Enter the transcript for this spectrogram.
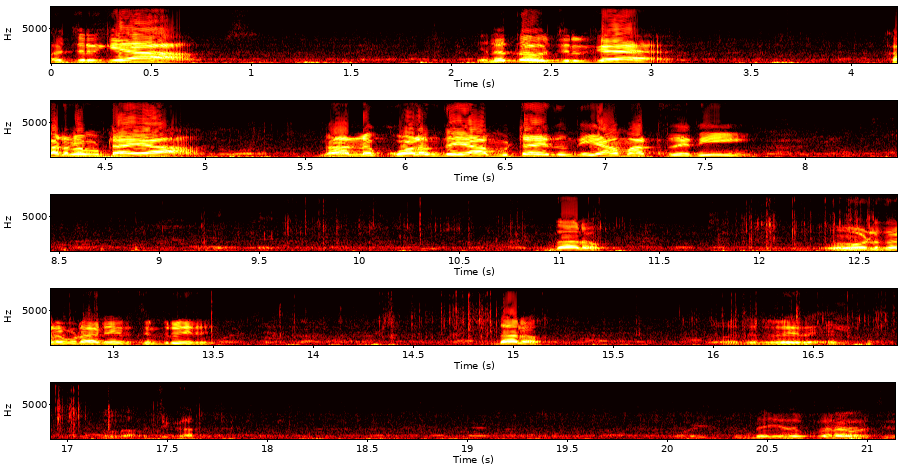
வச்சுருக்கியா? என்னத்த வச்சுருக்க? கடலை மிட்டாயா? நான் என்ன குழந்தையா? மிட்டாய் தந்து ஏமாத்துத நீ? இந்தாரோ உங்கள்கிட்ட தரக்கூடாது நீர் தின்றுவீர் இந்தாரோ தின்றுவீர் இந்த இதை வச்சு.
